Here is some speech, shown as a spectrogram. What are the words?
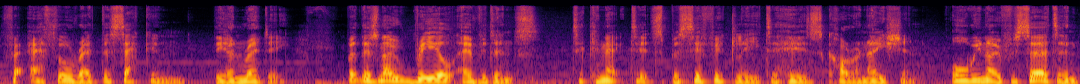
for Ethelred II, the Unready, but there's no real evidence to connect it specifically to his coronation. All we know for certain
